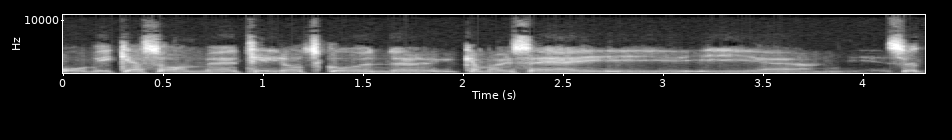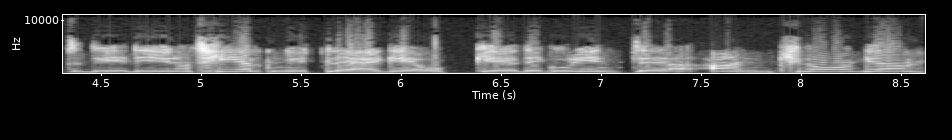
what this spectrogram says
och vilka som eh, tillåts gå under kan man ju säga. I, i eh, så det, det, är något helt nytt läge och eh, det går inte anklaga...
